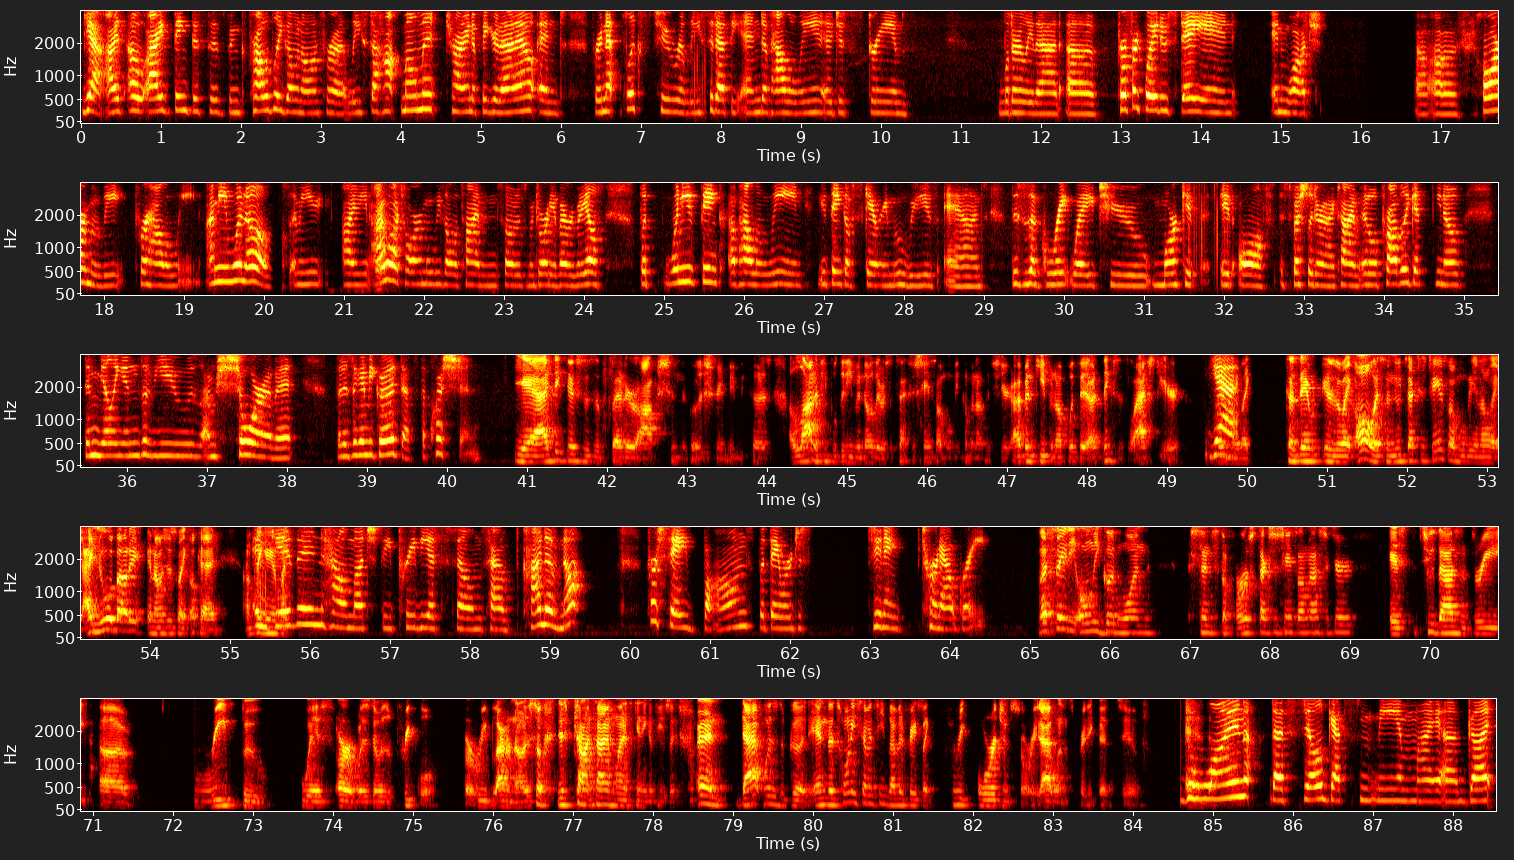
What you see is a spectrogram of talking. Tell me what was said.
Yeah, I oh I think this has been probably going on for at least a hot moment trying to figure that out and for Netflix to release it at the end of Halloween, it just screams literally that uh perfect way to stay in and watch a, a horror movie for Halloween. I mean, when else? I mean, I mean, I watch horror movies all the time, and so does the majority of everybody else. But when you think of Halloween, you think of scary movies, and this is a great way to market it off, especially during that time. It'll probably get, you know, the millions of views, I'm sure of it. But is it going to be good? That's the question. Yeah, I think this is a better option to go to streaming because a lot of people didn't even know there was a Texas Chainsaw movie coming out this year. I've been keeping up with it, I think, since last year. Yeah, like, because they were they're like, oh, it's a new Texas Chainsaw movie, and I'm like, I knew about it, and I was just like, okay. I'm and thinking like, given how much the previous films have kind of not per se bombed, but they were just didn't turn out great. let's say the only good one since the first Texas Chainsaw Massacre is the 2003 uh, reboot with, or was there was a prequel or reboot? I don't know. So this con- timeline is getting confusing, and that was good. And the 2017 Leatherface like pre-origin story, that one's pretty good too. The And, uh, one that still gets me in my uh, gut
